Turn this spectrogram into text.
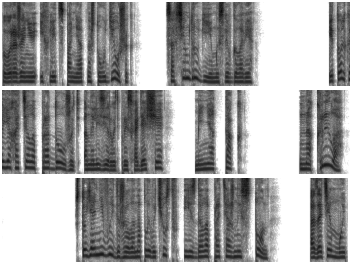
По выражению их лиц понятно, что у девушек совсем другие мысли в голове. И только я хотела продолжить анализировать происходящее, меня так накрыло, что я не выдержала наплыва чувств и издала протяжный стон, а затем мой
